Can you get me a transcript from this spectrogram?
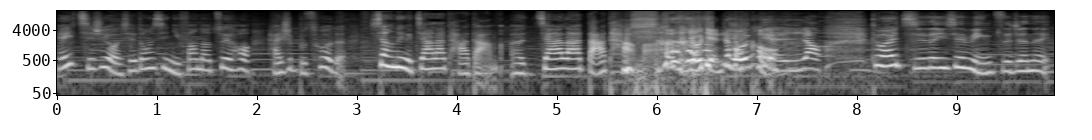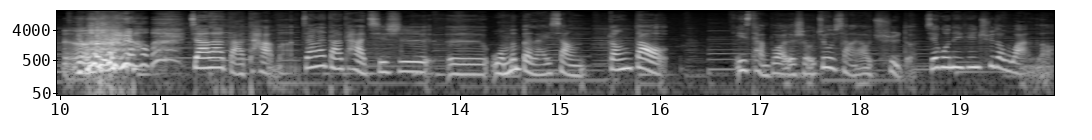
哎，其实有些东西你放到最后还是不错的，像那个加拉塔达嘛，呃，加拉达塔嘛，有点绕有口，点绕。土耳其的一些名字真的有点绕。加拉达塔嘛，加拉达塔其实呃，我们本来想刚到伊斯坦布尔的时候就想要去的，结果那天去的晚了，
